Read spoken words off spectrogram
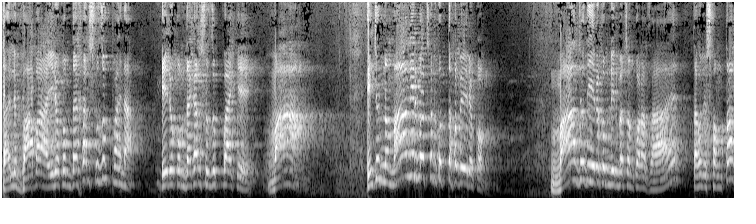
তাহলে বাবা এরকম দেখার সুযোগ পায় না। এরকম দেখার সুযোগ পায় কে? মা। এই জন্য মা নির্বাচন করতে হবে এরকম। মা যদি এরকম নির্বাচন করা যায়, তাহলে সন্তান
